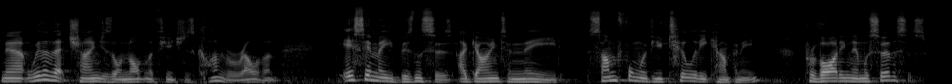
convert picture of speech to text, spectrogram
Now, whether that changes or not in the future is kind of irrelevant. SME businesses are going to need some form of utility company providing them with services.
